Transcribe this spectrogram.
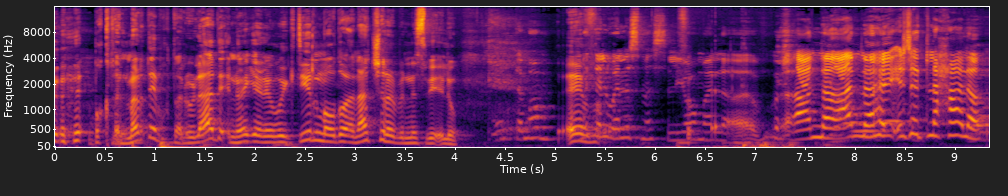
بقتل مرتي بقتل اولادي إنه هيك يعني هو كثير الموضوع ناتشرال بالنسبة له تمام. إيه مثل ويل سميث اليوم هلا عنا عنا هي إجت لحالها.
